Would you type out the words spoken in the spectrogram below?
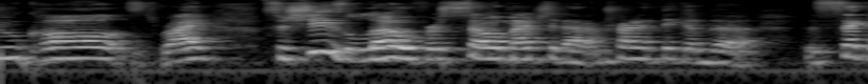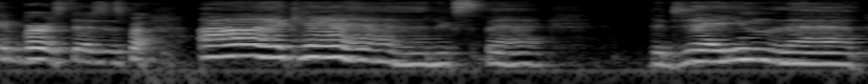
hurt you right? So she's low for so much of that. I'm trying to think of the, the second verse. There's this part, I can't expect the day you left,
